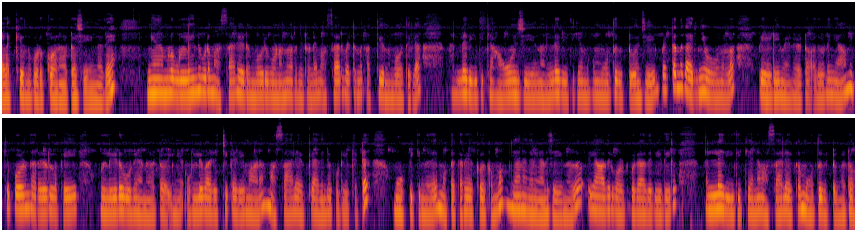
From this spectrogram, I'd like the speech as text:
ഇളക്കി ഒന്ന് കൊടുക്കുകയാണ് കേട്ടോ ചെയ്യുന്നത്. ഇങ്ങനെ നമ്മൾ ഉള്ളീന്റെ കൂടെ മസാല ഇടുമ്പോൾ ഒരു ഗുണം എന്ന് പറഞ്ഞിട്ടുണ്ടെങ്കിൽ മസാല പെട്ടെന്ന് കത്തിയൊന്നും പോകത്തില്ല. നല്ല രീതിക്ക് ആവുകയും ചെയ്യും. നല്ല രീതിക്ക് നമുക്ക് മൂത്ത് കിട്ടുകയും ചെയ്യും. പെട്ടെന്ന് കരിഞ്ഞു പോകുമെന്നുള്ള പേടിയും വേണം കേട്ടോ. അതുകൊണ്ട് ഞാൻ മിക്കപ്പോഴും കറികളിലൊക്കെ ഈ ഉള്ളിയുടെ കൂടെയാണ് കേട്ടോ. ഇങ്ങനെ ഉള്ളി വഴറ്റി കഴിയുമ്പോൾ മസാലയൊക്കെ അതിന്റെ കൂടെ ഇട്ടിട്ട് മൂപ്പിക്കുന്നത്. മുട്ടക്കറിയൊക്കെ വെക്കുമ്പോൾ ഞാൻ അങ്ങനെയാണ് ചെയ്യുന്നത്. യാതൊരു കുഴപ്പമില്ലാത്ത രീതിയിൽ നല്ല രീതിക്ക് തന്നെ മസാലയൊക്കെ മൂത്ത് കിട്ടും കേട്ടോ.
